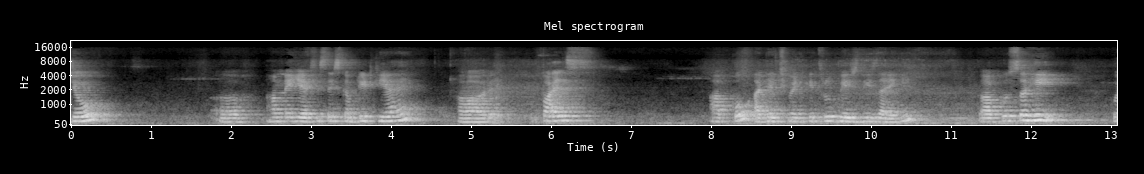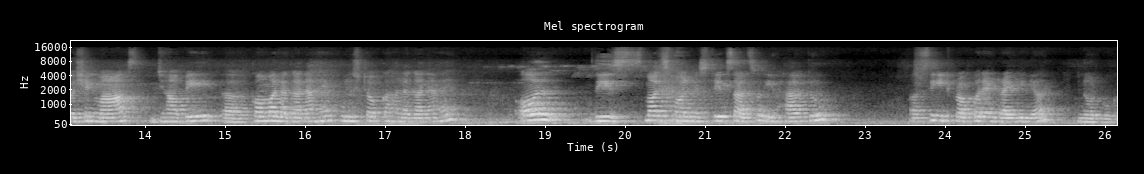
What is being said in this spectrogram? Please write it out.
जो आ, हमने ये एक्सरसाइज कंप्लीट किया है और फाइल्स आपको अटैचमेंट के थ्रू भेज दी जाएगी तो आपको सही क्वेश्चन मार्क्स जहाँ पे कॉमा लगाना है फुल स्टॉप कहाँ लगाना है और these small small mistakes also you have to uh, see it proper and write in your notebook.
